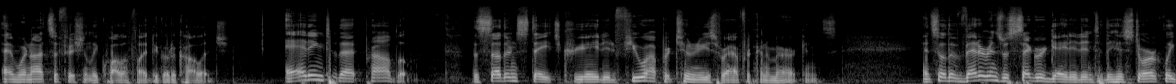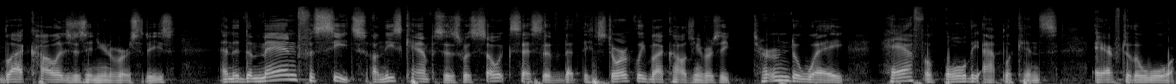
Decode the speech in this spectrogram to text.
and were not sufficiently qualified to go to college. Adding to that problem, the southern states created few opportunities for African Americans. And so the veterans were segregated into the historically black colleges and universities, and the demand for seats on these campuses was so excessive that the historically black college and university turned away half of all the applicants after the war.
